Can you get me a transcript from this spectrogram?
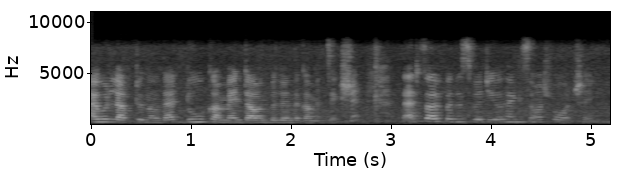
I would love to know that do comment down below in the comment section that's all for this video thank you so much for watching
